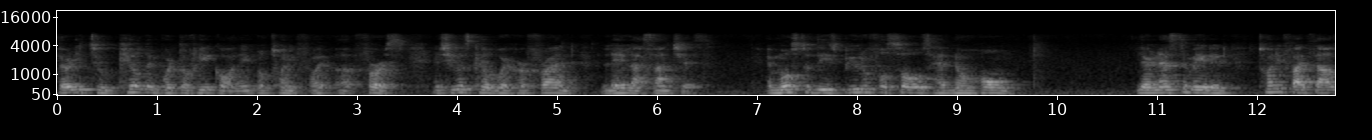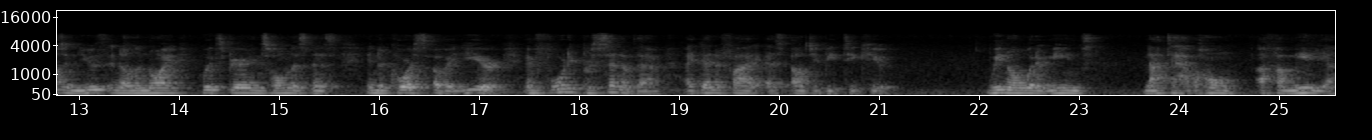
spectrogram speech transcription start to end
32, killed in Puerto Rico on April 21st, and she was killed with her friend Leila Sanchez. And most of these beautiful souls had no home. There are an estimated 25,000 youth in Illinois who experience homelessness in the course of a year, and 40% of them identify as LGBTQ. We know what it means not to have a home, a familia,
